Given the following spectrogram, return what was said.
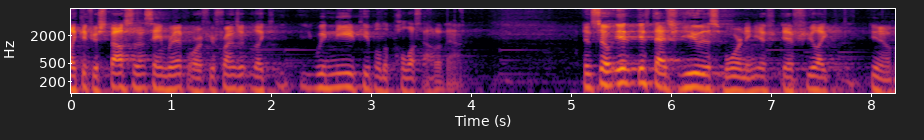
like, if your spouse is in that same rip or if your friends are, like, we need people to pull us out of that. And so if, if that's you this morning, if, if you're like, you know,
